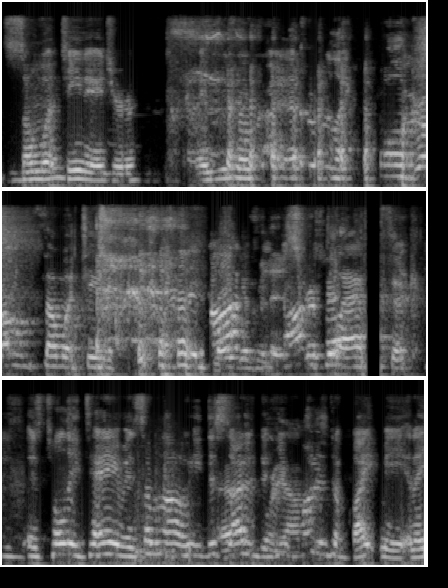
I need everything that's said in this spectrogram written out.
somewhat mm-hmm. teenager. And you remember, I, I remember like Full grown, somewhat teen. the Thank dog, you for the the dog is, is totally tame, and somehow he decided that he awesome. wanted to bite me, and I,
